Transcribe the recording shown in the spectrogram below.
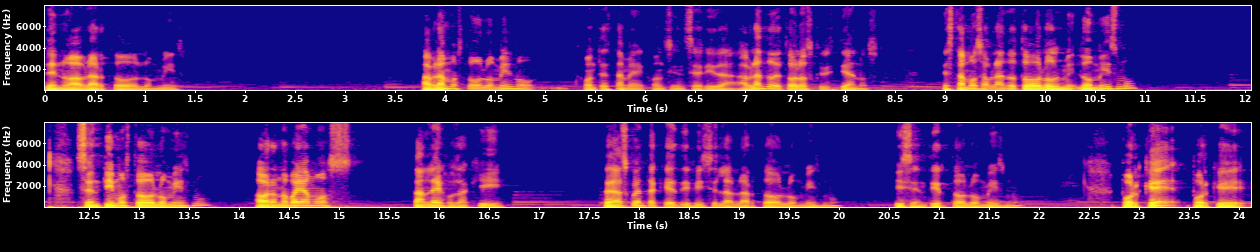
de no hablar todo lo mismo. ¿Hablamos todo lo mismo? Contéstame con sinceridad. Hablando de todos los cristianos, ¿estamos hablando todo lo, lo mismo? ¿Sentimos todo lo mismo? Ahora, no vayamos tan lejos aquí. ¿Te das cuenta que es difícil hablar todo lo mismo y sentir todo lo mismo? ¿Por qué? Porque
